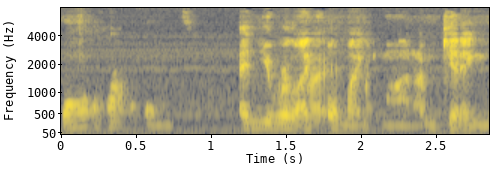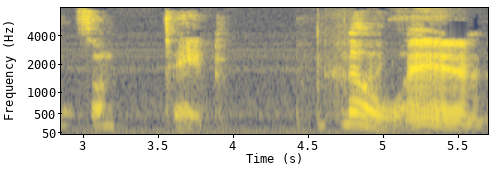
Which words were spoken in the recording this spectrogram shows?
that happened. And you were like, Right. Oh my God, I'm getting this on tape. No. Man,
